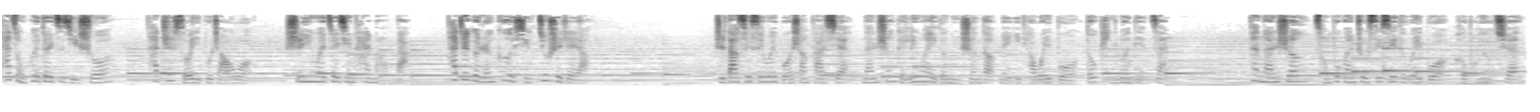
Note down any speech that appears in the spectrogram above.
她总会对自己说：“他之所以不找我，是因为最近太忙吧。他这个人个性就是这样。”直到 C C 微博上发现男生给另外一个女生的每一条微博都评论点赞，但男生从不关注 C C 的微博和朋友圈。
